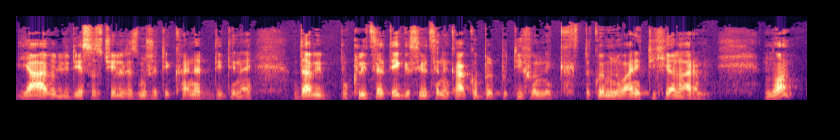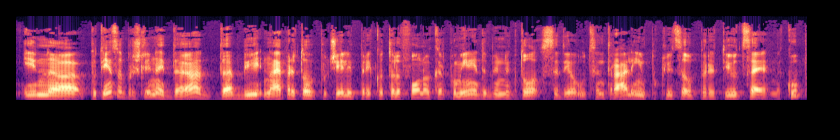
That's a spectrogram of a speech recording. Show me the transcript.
Ja, ljudje so začeli razmišljati, kaj narediti, ne, da bi poklicali te gasilce nekako bolj potiho, nek tako imenovani tihi alarm. No, in uh, potem so prišli na idejo, da bi najprej to počeli preko telefonov, kar pomeni, da bi nekdo sedel v centrali in poklical operativce na kup.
